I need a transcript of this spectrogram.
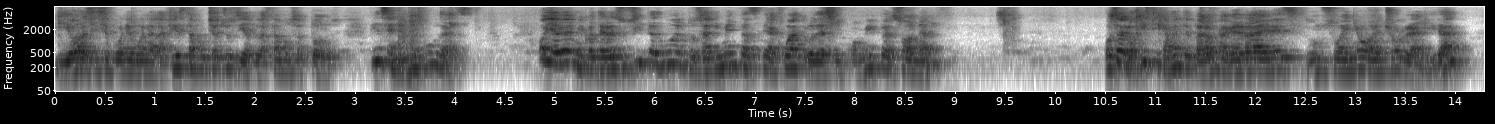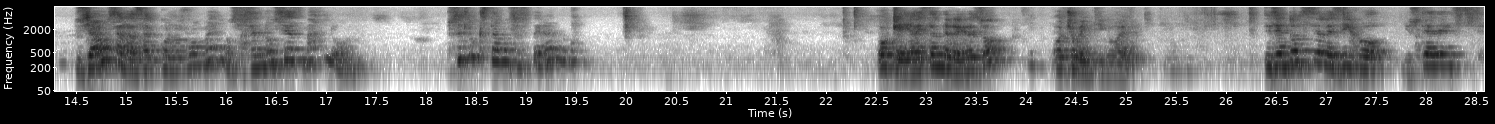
y ahora sí se pone buena la fiesta, muchachos, y aplastamos a todos. Piensen en un Judas. Oye, a ver, mijo, te resucitas muertos, alimentas de a cuatro, de a cinco mil personas. O sea, logísticamente para una guerra eres un sueño hecho realidad pues ya vamos a arrasar con los romanos. O sea, no seas malo. Pues es lo que estamos esperando. Ok, ahí están de regreso. 8.29. Dice, entonces él les dijo, ¿y ustedes?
